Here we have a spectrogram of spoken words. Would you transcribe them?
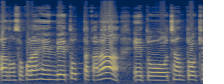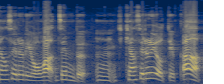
あの、そこら辺で取ったから、えっ、ー、と、ちゃんとキャンセル料は全部、うん、キャンセル料っていうか、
